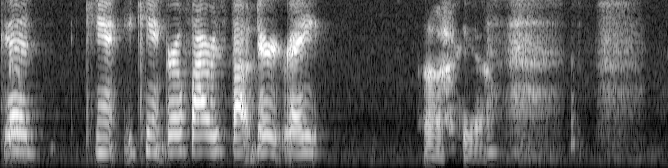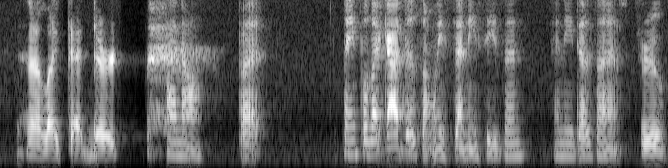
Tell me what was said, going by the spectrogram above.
good. Can't you can't grow flowers without dirt, right? Uh, yeah. And I like that dirt. I know, but thankful that God doesn't waste any season, and He doesn't. True.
